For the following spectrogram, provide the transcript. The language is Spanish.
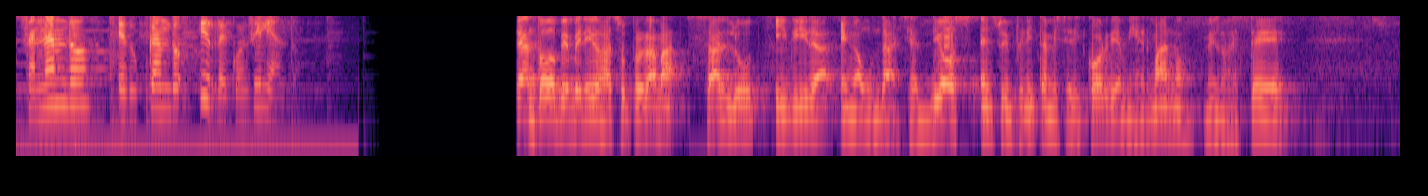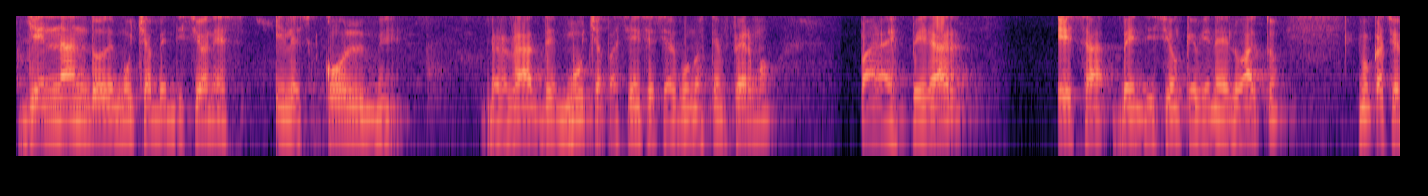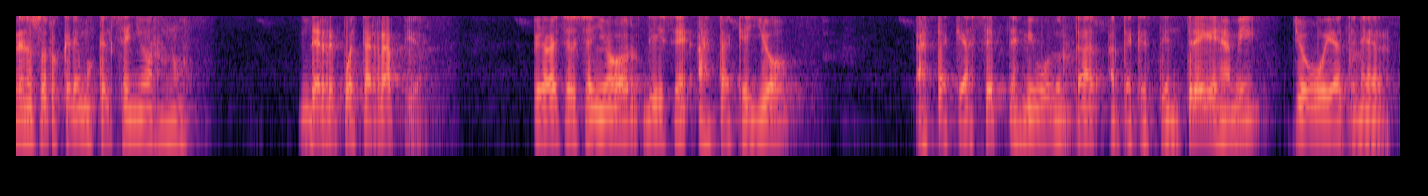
sanando, educando y reconciliando. Sean todos bienvenidos a su programa Salud y Vida en Abundancia. Dios en su infinita misericordia, mis hermanos, me los esté llenando de muchas bendiciones y les colme, ¿verdad?, de mucha paciencia si alguno está enfermo, para esperar esa bendición que viene de lo alto. En ocasiones nosotros queremos que el Señor nos de respuesta rápida. Pero a veces el Señor dice, hasta que yo, hasta que aceptes mi voluntad, hasta que te entregues a mí, yo voy a tener,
